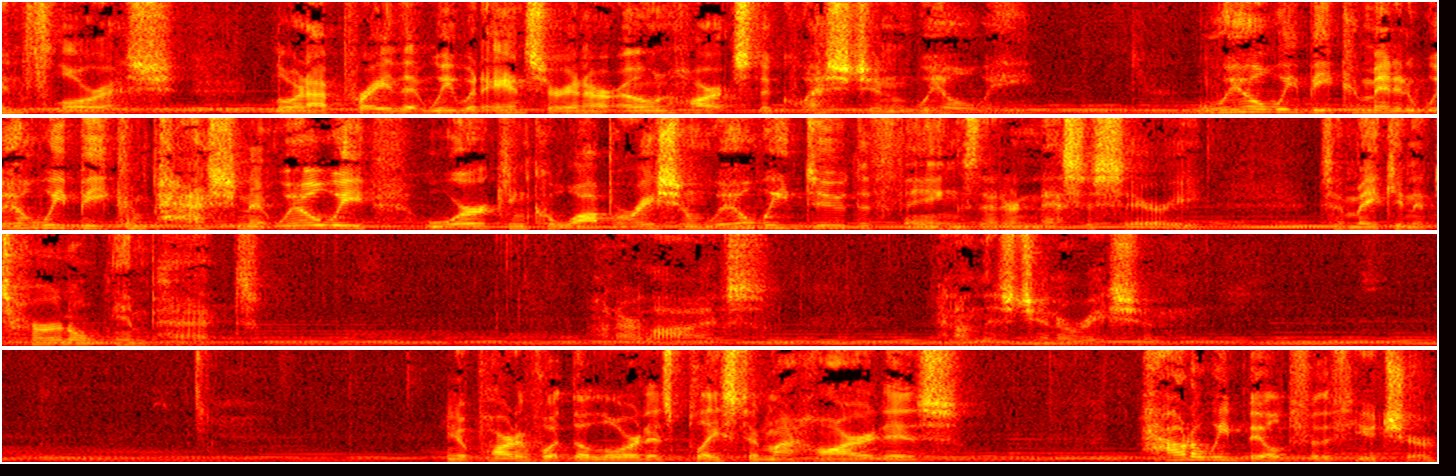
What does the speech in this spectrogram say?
and flourish. Lord, I pray that we would answer in our own hearts the question will we? Will we be committed? Will we be compassionate? Will we work in cooperation? Will we do the things that are necessary to make an eternal impact on our lives? and on this generation. You know, part of what the Lord has placed in my heart is how do we build for the future?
